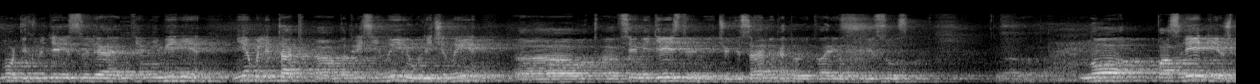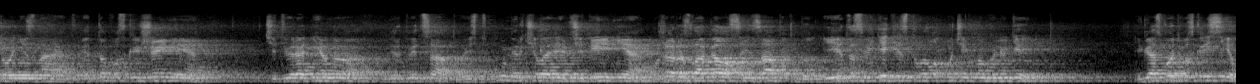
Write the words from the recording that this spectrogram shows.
многих людей исцеляет, тем не менее, не были так э, потрясены и увлечены э, вот, э, всеми действиями и чудесами, которые творил Иисус. Но последнее, что они знают, это воскрешение четверодневного мертвеца, то есть умер человек четыре дня, уже разлагался и запах был, и это свидетельствовало очень много людей. И Господь воскресил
